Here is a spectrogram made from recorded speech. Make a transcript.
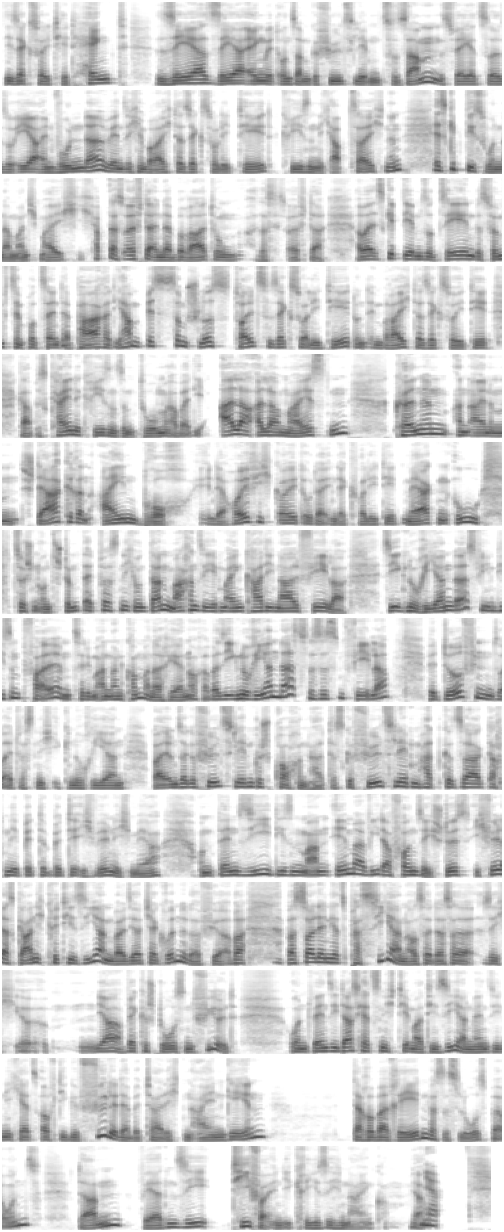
Die Sexualität hängt sehr, sehr eng mit unserem Gefühlsleben zusammen. Es wäre jetzt also eher ein Wunder, wenn sich im Bereich der Sexualität Krisen nicht abzeichnen. Es gibt dieses Wunder manchmal. Ich, ich habe das öfter in der Beratung, also das ist öfter, aber es gibt eben so 10 bis 15 Prozent der Paare, die haben bis zum Schluss tollste Sexualität und im Bereich der Sexualität gab es keine Krisensymptome, aber die aller, allermeisten können an einem stärkeren Einbruch in der Häufigkeit oder in der Qualität merken, uh, zwischen uns stimmt etwas nicht und dann machen sie eben einen Kardinalfehler. Sie ignorieren das, wie in diesem Fall, zu dem anderen kommen wir nachher noch, aber sie ignorieren das, das ist ein Fehler. Wir dürfen so etwas nicht ignorieren, weil unser Gefühlsleben gesprochen hat. Das Gefühlsleben hat gesagt, ach nee, bitte, bitte, ich will nicht mehr. Und wenn sie diesen Mann immer wieder von sich stößt, ich will das gar nicht kritisieren, weil sie hat ja Gründe dafür, aber was soll denn jetzt passieren, außer dass er sich äh, ja, weggestoßen fühlt. Und wenn Sie das jetzt nicht thematisieren, wenn Sie nicht jetzt auf die Gefühle der Beteiligten eingehen, darüber reden, was ist los bei uns, dann werden Sie tiefer in die Krise hineinkommen. Ja. ja.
